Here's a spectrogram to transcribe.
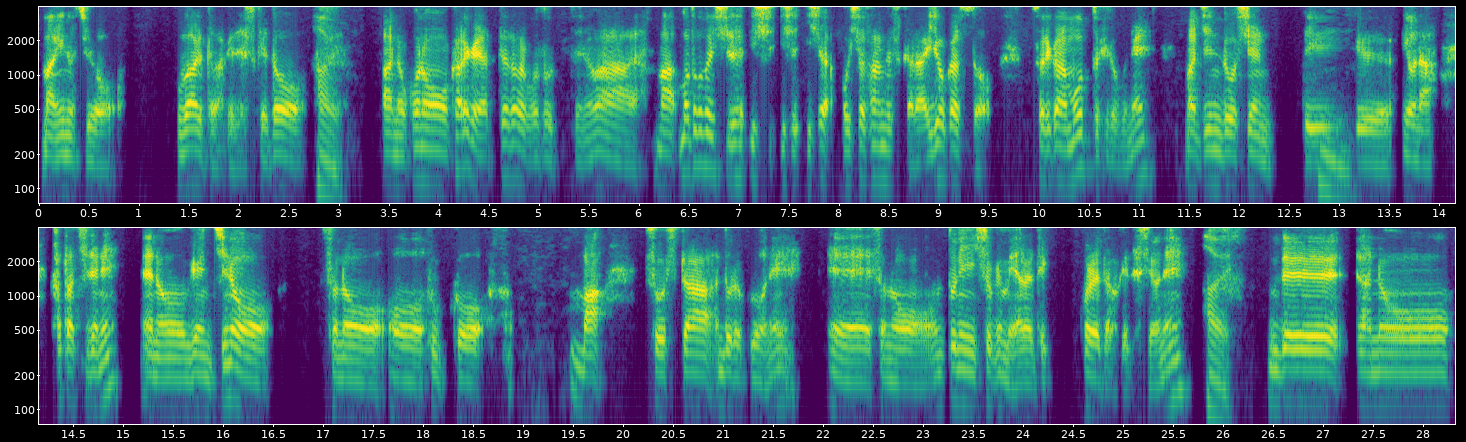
まあ命を奪われたわけですけど、はい。あの、この彼がやってたことっていうのは、まあ、もともと医師医者お医者さんですから、医療活動、それからもっと広くね、まあ、人道支援っていうような形でね、あの、現地の、その、お復興、まあ、そうした努力をね、えーその、本当に一生懸命やられてこられたわけですよね。はい。で、あの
